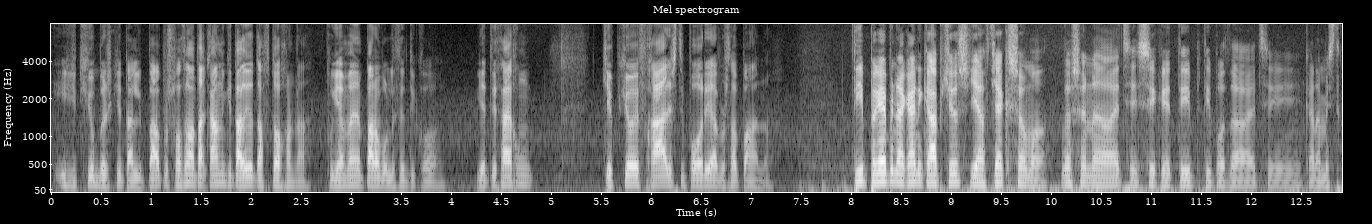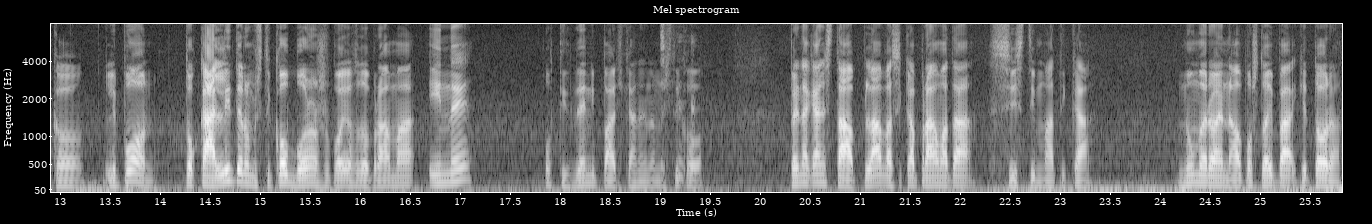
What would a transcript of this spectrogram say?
οι YouTubers κτλ., προσπαθούν να τα κάνουν και τα δύο ταυτόχρονα. Που για μένα είναι πάρα πολύ θετικό. Γιατί θα έχουν και πιο ευχάριστη πορεία προς τα πάνω. Τι πρέπει να κάνει κάποιος για να φτιάξει σώμα; Δώσε ένα έτσι secret tip, τίποτα έτσι, κανένα μυστικό. Λοιπόν, το καλύτερο μυστικό που μπορώ να σου πω για αυτό το πράγμα είναι ότι δεν υπάρχει κανένα μυστικό. Πρέπει να κάνεις τα απλά βασικά πράγματα συστηματικά. Νούμερο ένα, όπως το είπα και τώρα,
